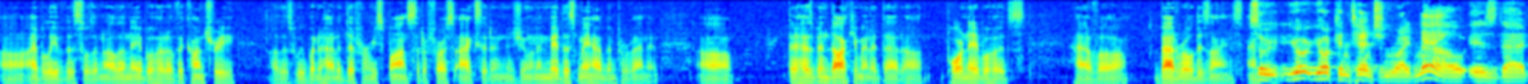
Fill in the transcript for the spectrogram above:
Uh, I believe this was another neighborhood of the country. Uh, this, we would have had a different response to the first accident in June, and may, this may have been prevented. Uh, there has been documented that uh, poor neighborhoods have uh, bad road designs. and- So your your contention right now is that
